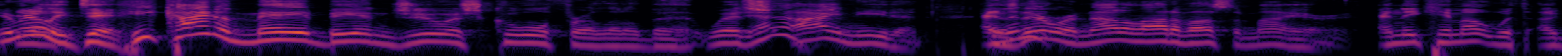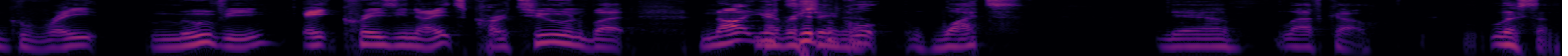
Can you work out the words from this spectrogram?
It really did. He kind of made being Jewish cool for a little bit, which Yeah. I needed. And then there he- were not a lot of us in my area. and they came out with a great movie, Eight Crazy Nights cartoon, but not your Never typical what Yeah. Lefkoe. Listen,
